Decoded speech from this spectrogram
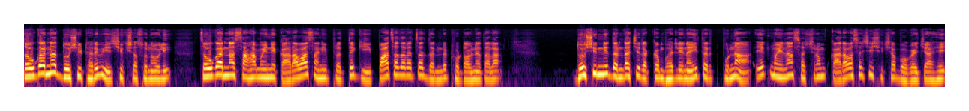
चौघांना दोषी ठरवीत शिक्षा सुनावली. चौघांना सहा महिने कारावास आणि प्रत्येकी पाच हजाराचा दंड ठोठावण्यात आला. दोषींनी दंडाची रक्कम भरली नाही तर पुन्हा एक महिना सश्रम कारावासाची शिक्षा भोगायची आहे.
